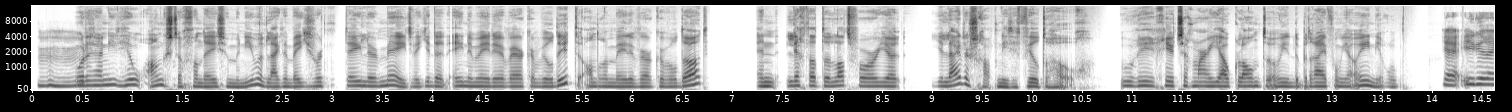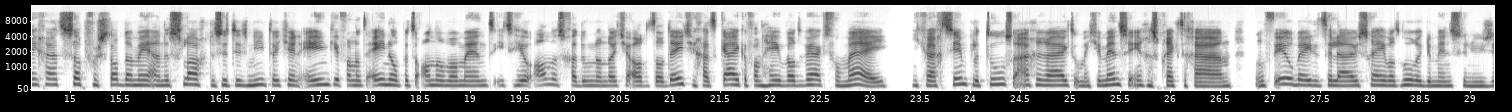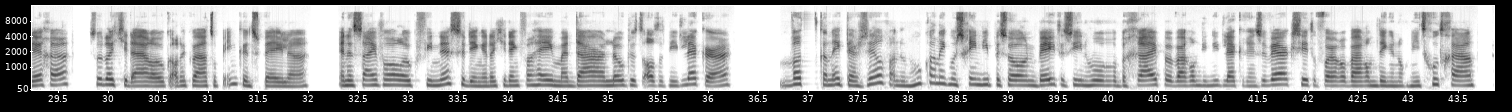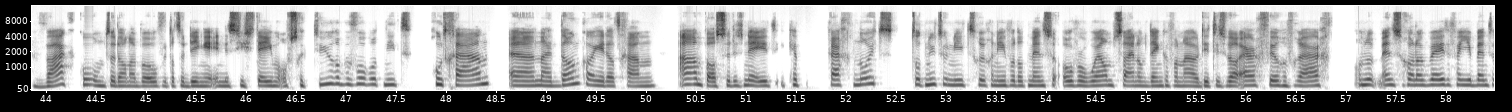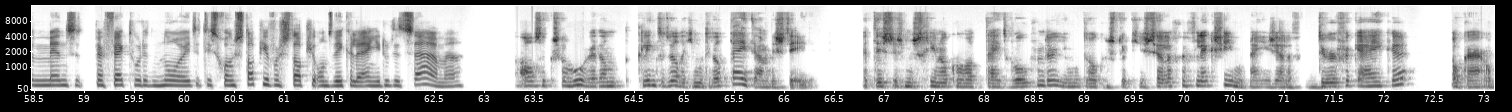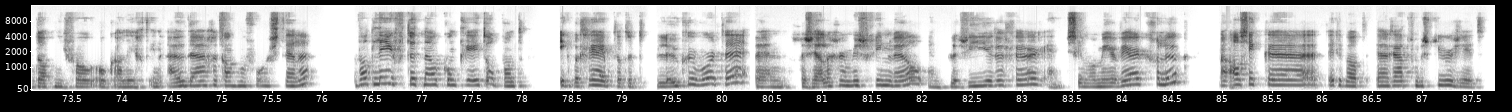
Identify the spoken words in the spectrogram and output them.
Mm Worden zij niet heel angstig van deze manier? Want het lijkt een beetje een soort tailor-made. Weet je, de ene medewerker wil dit, de andere medewerker wil dat. En legt dat de lat voor je, je leiderschap niet veel te hoog? Hoe reageert zeg maar jouw klanten, de bedrijf om jou heen hierop? Ja, iedereen gaat stap voor stap daarmee aan de slag. Dus het is niet dat je in één keer van het ene op het andere moment iets heel anders gaat doen dan dat je altijd al deed. Je gaat kijken van, hé, hey, wat werkt voor mij? Je krijgt simpele tools aangereikt om met je mensen in gesprek te gaan, om veel beter te luisteren. Wat hoor ik de mensen nu zeggen? Zodat je daar ook adequaat op in kunt spelen. En het zijn vooral ook finesse dingen, dat je denkt van hé, hey, maar daar loopt het altijd niet lekker. Wat kan ik daar zelf aan doen? Hoe kan ik misschien die persoon beter zien, horen, begrijpen waarom die niet lekker in zijn werk zit of waarom dingen nog niet goed gaan? Vaak komt er dan naar boven dat er dingen in de systemen of structuren bijvoorbeeld niet goed gaan. Uh, nou, dan kan je dat gaan aanpassen. Dus nee, ik heb, krijg nooit tot nu toe niet terug in ieder geval dat mensen overwhelmed zijn of denken van nou, dit is wel erg veel gevraagd. Omdat mensen gewoon ook weten van je bent een mens, perfect wordt het nooit. Het is gewoon stapje voor stapje ontwikkelen en je doet het samen. Als ik zo hoor, dan klinkt het wel dat je moet er wel tijd aan besteden. Het is dus misschien ook wel wat tijdrovender. Je moet ook een stukje zelfreflectie, je moet naar jezelf durven kijken. Elkaar op dat niveau ook allicht in uitdagen, kan ik me voorstellen. Wat levert het nou concreet op? Want ik begrijp dat het leuker wordt hè? en gezelliger misschien wel en plezieriger en misschien wel meer werkgeluk. Maar als ik, uh, weet ik wat, raad van bestuur zit,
